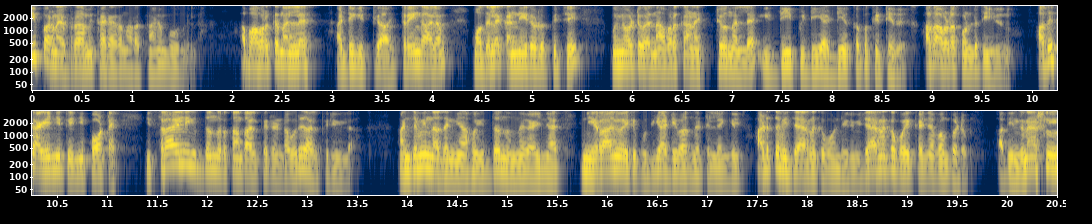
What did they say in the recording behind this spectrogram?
ഈ പറഞ്ഞ എബ്രാഹിമിക് കരാർ നടക്കാനും പോകുന്നില്ല. അപ്പോൾ അവർക്ക് നല്ല അടി കിട്ടുക. ഇത്രയും കാലം മുതലെ കണ്ണീരൊളിപ്പിച്ച് മുന്നോട്ട് വരുന്ന അവർക്കാണ് ഏറ്റവും നല്ല ഇടി പിടി അടിയൊക്കെ ഇപ്പോൾ കിട്ടിയത്. അത് അവിടെ കൊണ്ട് തീരുന്നു. അത് കഴിഞ്ഞിട്ട് ഇനി പോട്ടെ. ഇസ്രായേലിന് യുദ്ധം നിർത്താൻ താല്പര്യമുണ്ടോ? ഒരു താല്പര്യമില്ല പഞ്ചമി നദന്യാഹു യുദ്ധം നിന്ന് കഴിഞ്ഞാൽ ഇനി ഇറാനുമായിട്ട് പുതിയ അടി വന്നിട്ടില്ലെങ്കിൽ അടുത്ത വിചാരണക്ക് പോകേണ്ടി വരും. വിചാരണക്ക് പോയി കഴിഞ്ഞാൽ അവൻ പെടും. അത് ഇന്റർനാഷണൽ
